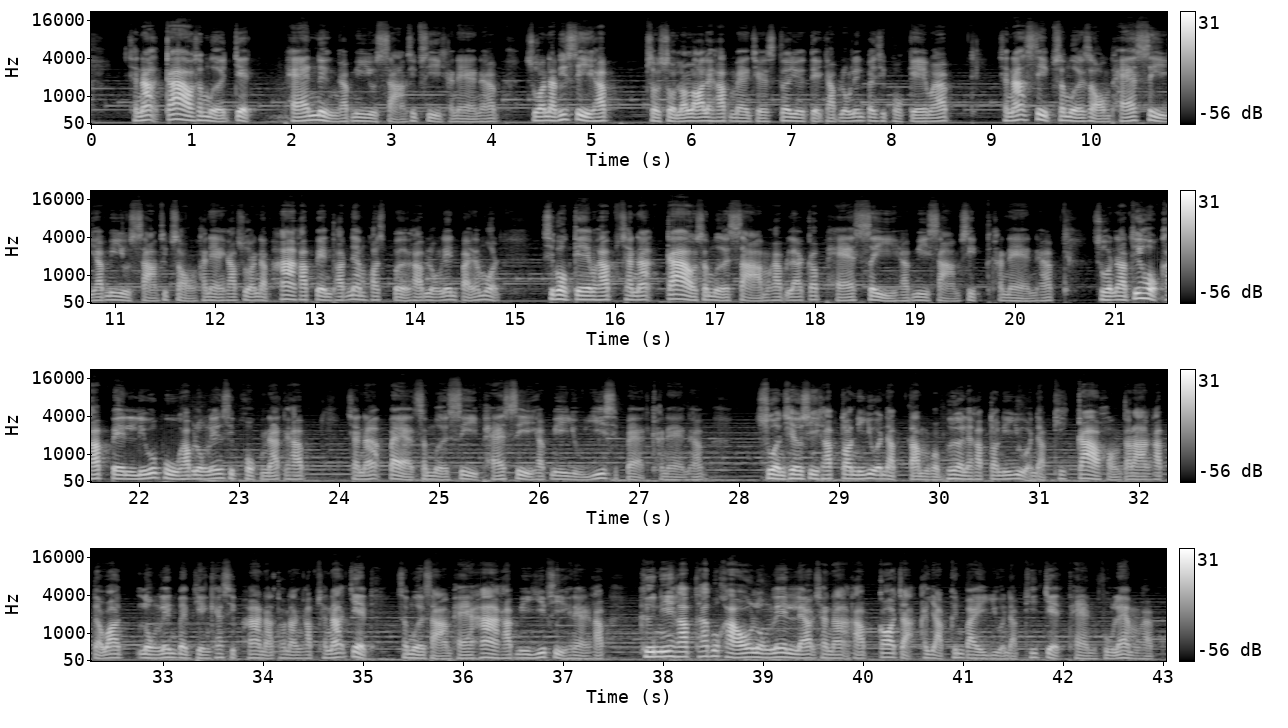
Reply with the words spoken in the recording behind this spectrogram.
ชนะ 9 เสมอ 7 แพ้ 1 ครับ มีอยู่ 34 คะแนนครับ ส่วนอันดับทีสี่4 ครับ สดๆ ร้อนๆเลยครับแมนเชสเตอร์ยูไนเต็ดครับลงเล่นไป 16 เกมครับชนะ 10 เสมอ 2 แพ้ 4 ครับ มีอยู่ 32 คะแนนครับ ส่วนอันดับ 5 ครับ เป็นท็อตแนมฮอสเปอร์ครับ ลงเล่นไปทั้งหมด 16 เกมครับ ชนะ 9 เสมอ 3 ครับ แล้วก็แพ้ 4 ครับ มี 30 คะแนนครับ ส่วนอันดับที่ 6 ครับ เป็นลิเวอร์พูลครับ ลงเล่น 16 นัดครับ ชนะ 8 เสมอ 4 แพ้ 4 ครับ มีอยู่ 28 คะแนนครับ ส่วนเชลซีครับ ตอนนี้อยู่อันดับต่ำกว่าเพื่อนเลยครับ ตอนนี้อยู่อันดับที่ 9 ของตารางครับ แต่ว่าลงเล่นไปเพียงแค่ 15 นัดเท่านั้นครับ ชนะ 7 เสมอ 3 แพ้ 5 ครับ มี 24 คะแนนครับ คืนนี้ครับ ถ้าพวกเขาลงเล่นแล้วชนะครับ ก็จะขยับขึ้นไปอยู่อันดับที่ 7 แทนฟูลแลมครับ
